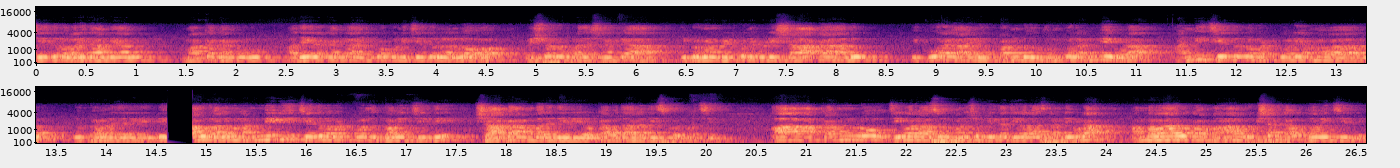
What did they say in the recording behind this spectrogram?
చేతిలో వరి ధాన్యాలు మక్క కంకులు అదే రకంగా ఇంకో కొన్ని చేతులలో విశ్వరూప ప్రదర్శనంగా ఇప్పుడు మనం పెట్టుకున్నటువంటి శాఖలు ఈ కూరగాయలు పండ్లు దుంపలు అన్నీ కూడా అన్ని చేతుల్లో పట్టుకొని అమ్మవారు ఉద్భవన జరిగింది. ఆవులు అలములు అన్నిటి చేతుల్లో పట్టుకొని ఉద్భవించింది శాకాంబరి దేవి యొక్క అవతారం తీసుకొని వచ్చింది. ఆ క్రమంలో జీవరాశులు మనుషులు మిగతా జీవరాశులు అన్నీ కూడా అమ్మవారు ఒక మహావృక్షంగా ఉద్భవించింది.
